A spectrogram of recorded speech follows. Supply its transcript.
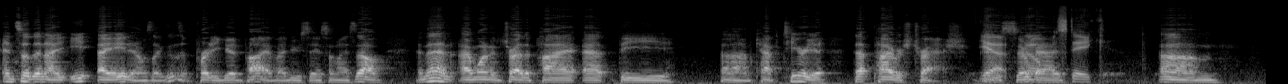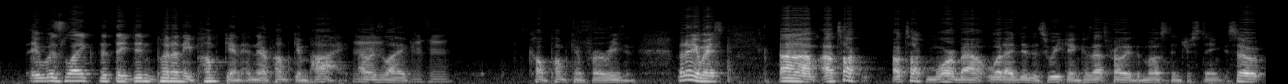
and so then I eat, I ate it. I was like, this is a pretty good pie if I do say so myself. And then I wanted to try the pie at the um, cafeteria. That pie was trash. Yeah, it was so no bad mistake. um, it was like that they didn't put any pumpkin in their pumpkin pie. I was like, hmm it's called pumpkin for a reason. But anyways, um, I'll talk. I'll talk more about what I did this weekend because that's probably the most interesting. So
